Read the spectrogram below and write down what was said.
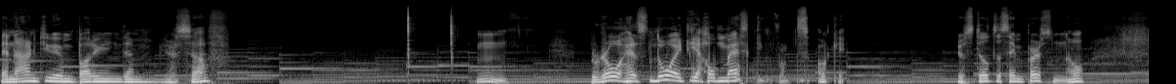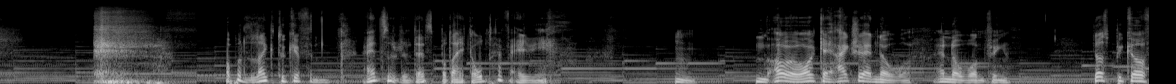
then aren't you embodying them yourself? Hmm. Bro has no idea how masking works. Okay. You're still the same person, no? I would like to give an answer to this, but I don't have any. hmm. hmm. Oh, okay. Actually, I know. I know one thing. Just because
